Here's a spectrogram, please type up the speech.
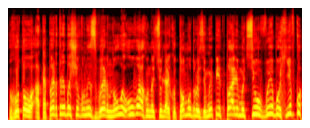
Готово. А тепер треба, щоб вони звернули увагу на цю ляльку. Тому, друзі, ми підпалюємо цю вибухівку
